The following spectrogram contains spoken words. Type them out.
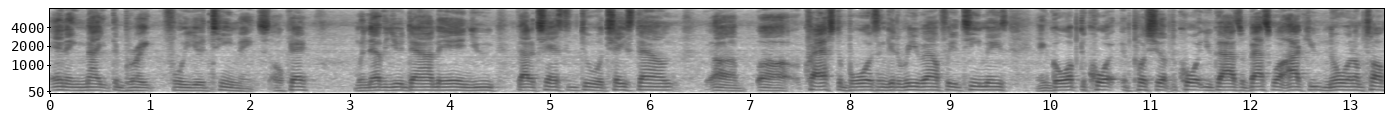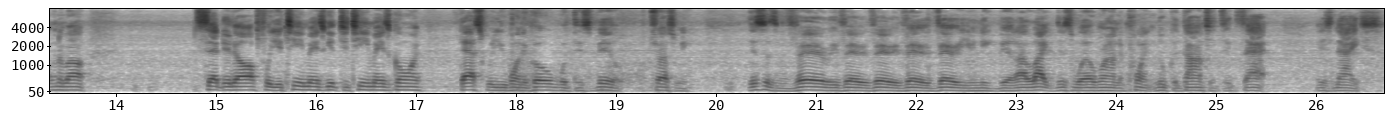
and ignite the break for your teammates. Okay whenever you're down there and you got a chance to do a chase down, uh, uh, crash the boards and get a rebound for your teammates and go up the court and push it up the court. You guys with basketball IQ know what I'm talking about. Set it off for your teammates, get your teammates going. That's where you want to go with this build. Trust me. This is very, very, very, very, very unique build. I like this well-rounded point. Luka Doncic exact is nice.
